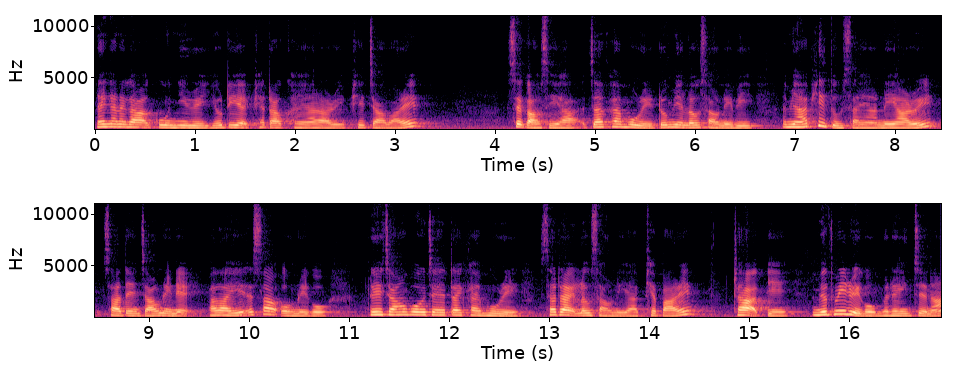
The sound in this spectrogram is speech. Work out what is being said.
နိုင်ငံတကာအကူအညီတွေရုတ်တရက်ဖျက်တောက်ခံရတာတွေဖြစ်ကြပါတယ်။စစ်ကောင်စီဟာအကြမ်းဖက်မှုတွေတိုးမြင့်လှုပ်ဆောင်နေပြီးအများပြည်သူဆိုင်ရာနေရာတွေစာတင်ကျောင်းတွေနဲ့ဘာသာရေးအဆောက်အုံတွေကိုလေကြောင်းပိုးကျဲတိုက်ခိုက်မှုတွေဆက်တိုက်လှုပ်ဆောင်နေရဖြစ်ပါတယ်။ဒါအပြင်အမျိုးသမီးတွေကိုမရိန်ကျင်တာ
